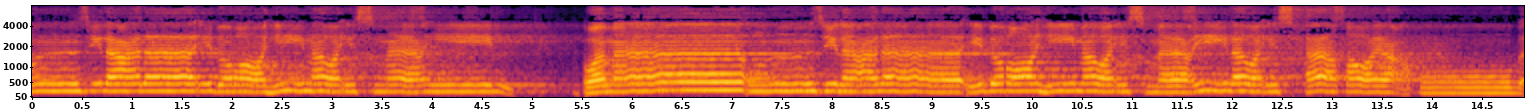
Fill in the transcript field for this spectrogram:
أنزل على إبراهيم وإسماعيل وما أنزل على إبراهيم وإسماعيل وإسحاق ويعقوب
